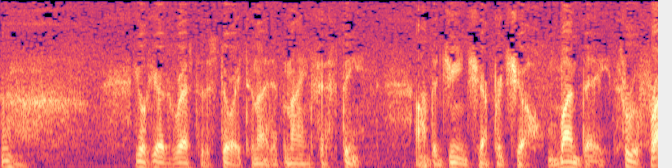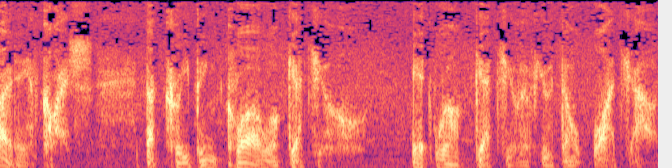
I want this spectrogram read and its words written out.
You'll hear the rest of the story tonight at 9.15 on the Jean Shepherd Show, Monday through Friday, of course. The creeping claw will get you. It will get you if you don't watch out.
